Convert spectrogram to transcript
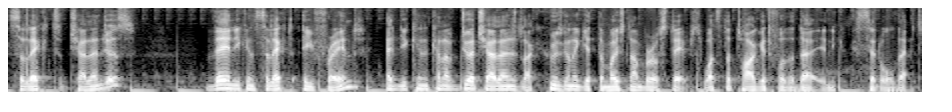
Select challenges then you can select a friend and you can kind of do a challenge like who's going to get the most number of steps, what's the target for the day, and you can set all that.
